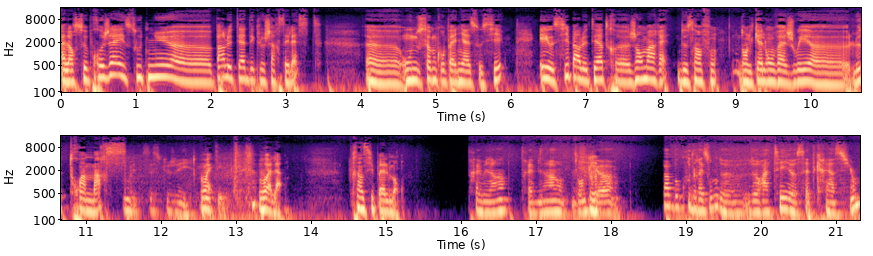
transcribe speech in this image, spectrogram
Alors ce projet est soutenu euh, par le Théâtre des Clochards Célestes, euh, où nous sommes compagnie associée, et aussi par le Théâtre euh, Jean Marais de Saint-Fond, dans lequel on va jouer euh, le 3 mars. Oui, c'est ce que j'ai Ouais. Voilà, principalement. Très bien, très bien. Donc, euh, pas beaucoup de raisons de, de rater cette création.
